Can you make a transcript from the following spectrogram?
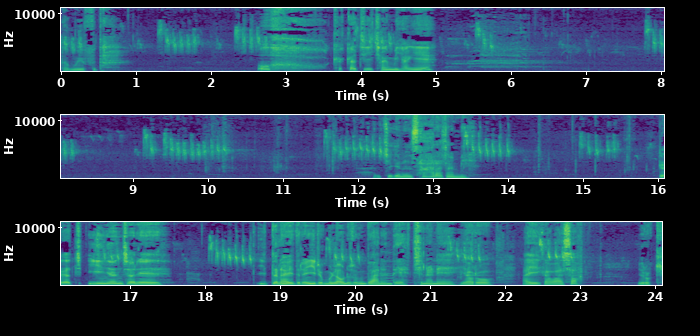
너무 예쁘다. 오, 갖가지 장미 향에 이쪽에는 사하라 장미. 그래서 2년 전에 있던 아이들은 이름을 어느 정도 아는데 지난해 여러 아이가 와서 이렇게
